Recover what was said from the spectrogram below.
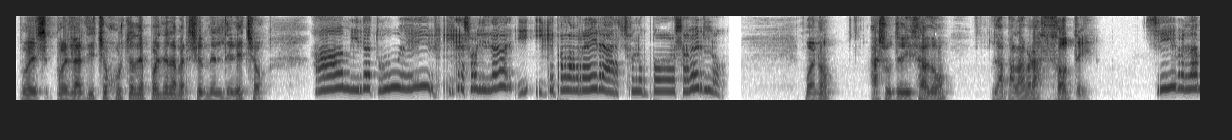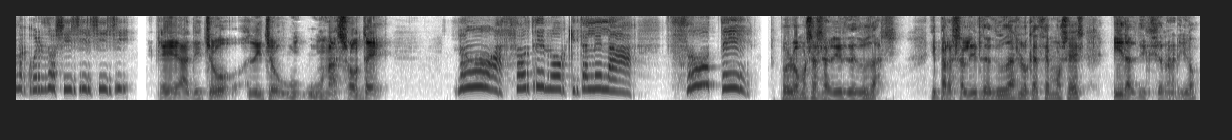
Pues, pues la has dicho justo después de la versión del derecho. Ah, mira tú, eh. Qué casualidad. ¿Y, y qué palabra era? Solo por saberlo. Bueno, has utilizado la palabra zote. Sí, ¿verdad? Me acuerdo. Sí, sí, sí, sí. ¿Qué? ¿Ha dicho, ha dicho un, un azote? No, azote no. Quítale la zote. Pues vamos a salir de dudas. Y para salir de dudas lo que hacemos es ir al diccionario.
